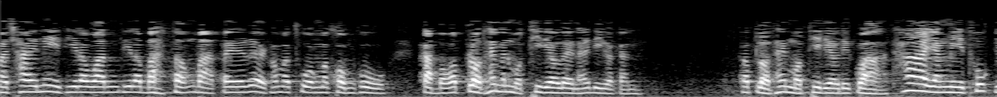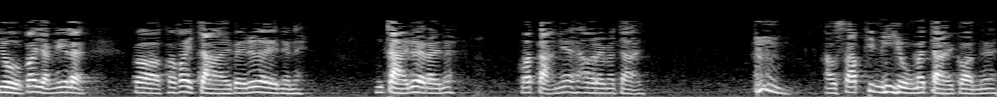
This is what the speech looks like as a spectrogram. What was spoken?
มาใช้หนี้ทีละวันทีละบาทสองบาทไปเรื่อยเขามาทวงมาข่มขู่กลับบอกว่าปลดให้มันหมดทีเดียวเลยนะดีกว่ากัน ก็ปลดให้หมดทีเดียวดีกว่า ถ้ายังมีทุกข์อยู่ก็อย่างนี้แหละ ก็ค่อยๆจ่ายไปเรื่อยเนี่ยนะมันจ่ายด้วยอะไรนะวัตตะเนี่ยเอาอะไรมาจ่าย เอาทรัพย์ที่มีอยู่มาจ่ายก่อนนะ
